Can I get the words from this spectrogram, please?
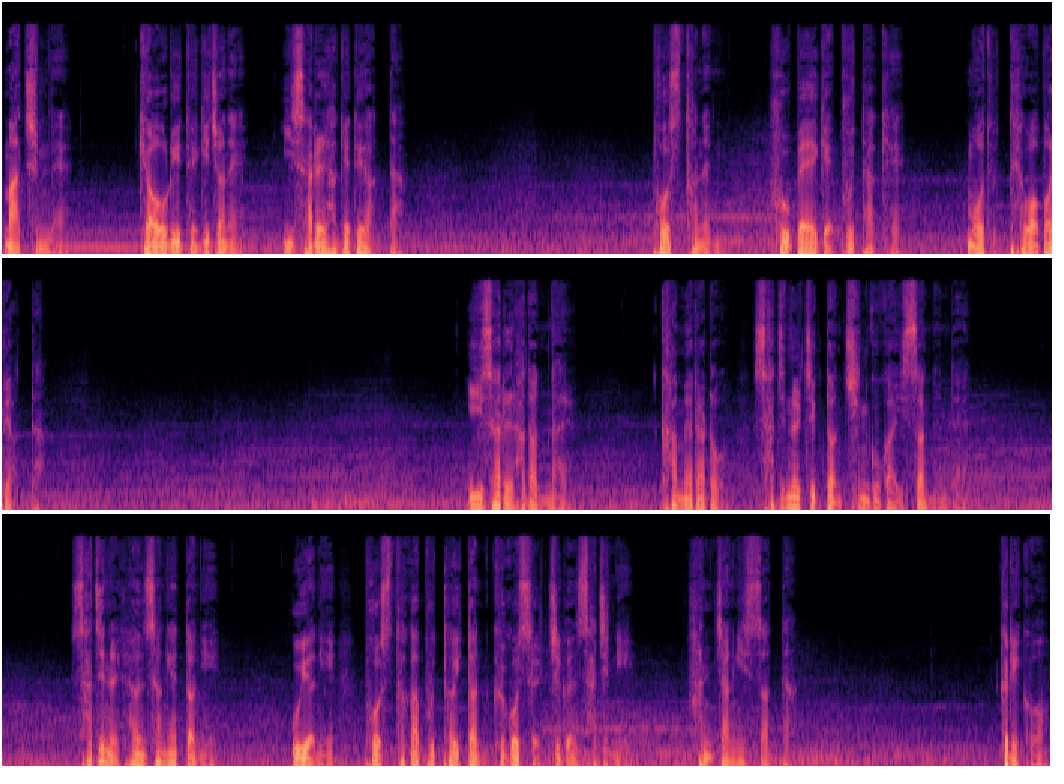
마침내 겨울이 되기 전에 이사를 하게 되었다. 포스터는 후배에게 부탁해 모두 태워버렸다. 이사를 하던 날 카메라로 사진을 찍던 친구가 있었는데 사진을 현상했더니 우연히 포스터가 붙어 있던 그곳을 찍은 사진이 한 장 있었다. 그리고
